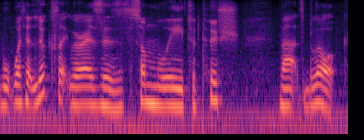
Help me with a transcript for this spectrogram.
What it looks like there is is some way to push that block.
